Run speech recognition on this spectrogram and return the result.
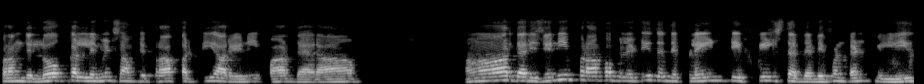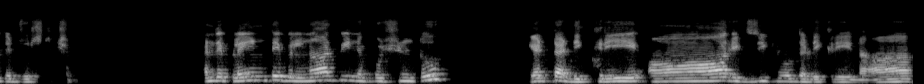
from the local limits of the property or any part thereof, or there is any probability that the plaintiff feels that the defendant will leave the jurisdiction And the plaintiff will not be in a position to get a decree or execute the decree. Now,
